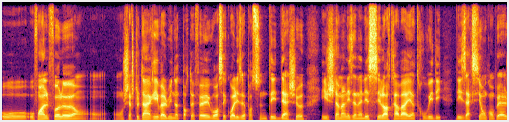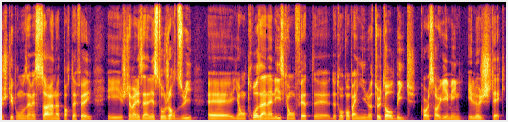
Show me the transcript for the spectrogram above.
au, fond alpha, on, cherche tout le temps à réévaluer notre portefeuille, voir c'est quoi les opportunités d'achat. Et justement, les analystes, c'est leur travail à trouver des, actions qu'on peut ajouter pour nos investisseurs à notre portefeuille. Et justement, les analystes aujourd'hui, euh, ils ont trois analyses qu'ils ont faites euh, de trois compagnies, là, Turtle Beach, Corsair Gaming et Logitech.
